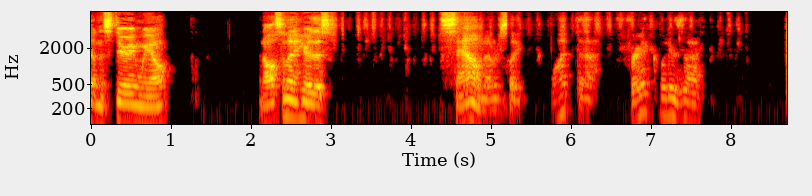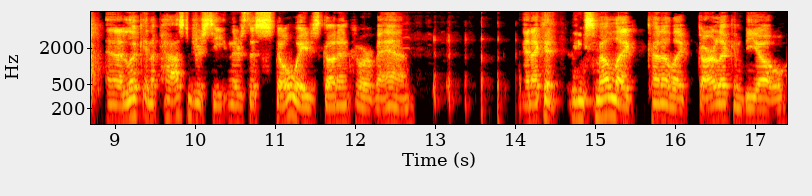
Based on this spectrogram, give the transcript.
on the steering wheel, and all of a sudden I hear this sound. I'm just like, what the frick? What is that? And I look in the passenger seat, and there's this stowaway just got into our van, and I could. And he smelled like kind of like garlic and bo,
